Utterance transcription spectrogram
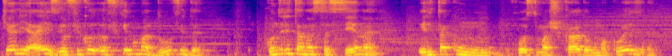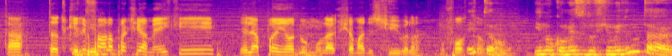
Que, aliás, eu, fico, eu fiquei numa dúvida. Quando ele tá nessa cena, ele tá com o rosto machucado, alguma coisa? Tá. Tanto que ele Porque- fala pra Tia May que ele apanhou do moleque chamado Steve lá, o Fortão. Então, e no começo do filme ele não tá.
